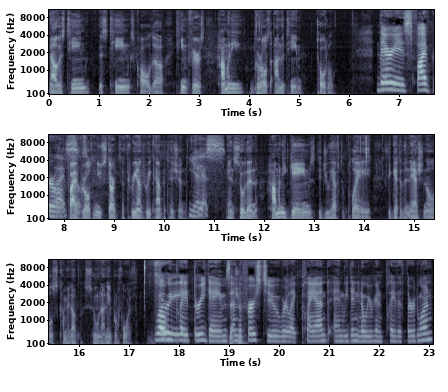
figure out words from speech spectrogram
Now, this team, this team's called uh, Team Fierce. How many girls on the team total? There is five girls. Five girls, and you start the three-on-three competition. Yes. Yes. And so then, how many games did you have to play to get to the nationals coming up soon on April fourth? Well, we played three games, Did and you? the first two were like planned, and we didn't know we were going to play the third one.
